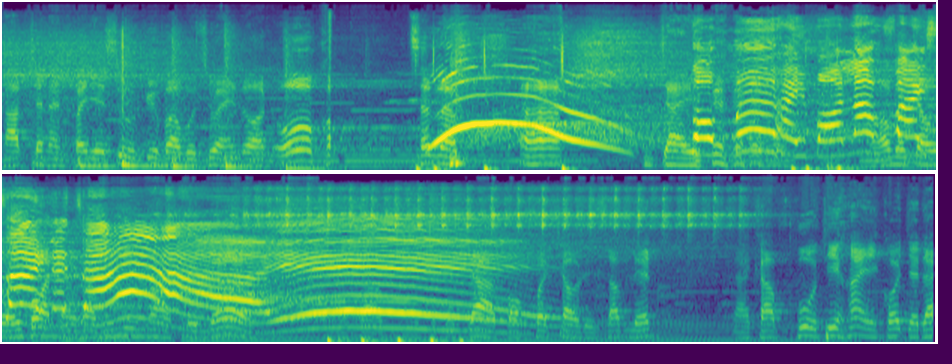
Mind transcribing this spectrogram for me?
ครับฉะนั้นพระเยซูคือพระผู้ช่วยให้รอดโอ้ขอบสำหรับอ่าใจ ตบมือให้หมอลำไฟไส้นะจ้าเอ๊ะ เจ้าได้สำเร็จนะครับผู้ที่ให้ก็จะได้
